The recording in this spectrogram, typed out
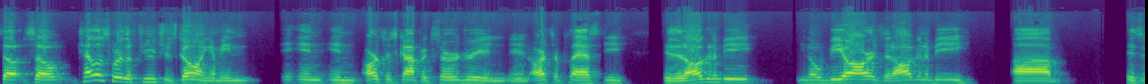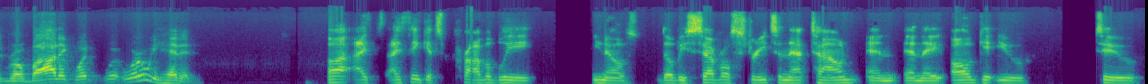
so, so tell us where the future is going. I mean, in in arthroscopic surgery and in arthroplasty, is it all going to be, you know, VR? Is it all going to be, um, is it robotic? What where, where are we headed? Uh, I I think it's probably, you know, there'll be several streets in that town, and and they all get you to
